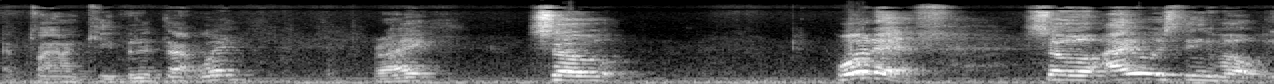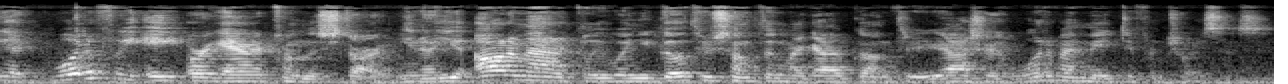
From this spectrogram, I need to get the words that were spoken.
I plan on keeping it that way, right? So, what if? So I always think about, like, what if we ate organic from the start? You know, you automatically, when you go through something like I've gone through, you ask yourself, what if I made different choices?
